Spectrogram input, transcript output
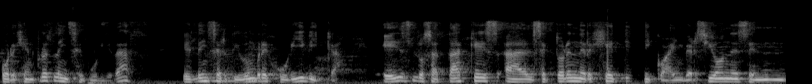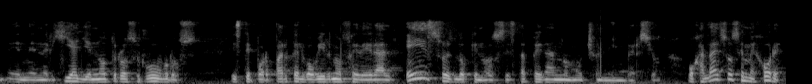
por ejemplo, es la inseguridad, es la incertidumbre jurídica, es los ataques al sector energético, a inversiones en, en energía y en otros rubros este, por parte del gobierno federal. Eso es lo que nos está pegando mucho en la inversión. Ojalá eso se mejore.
